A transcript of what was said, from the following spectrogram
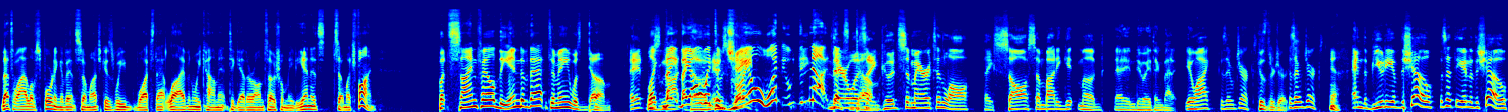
That's why I love sporting events so much because we watch that live and we comment together on social media, and it's so much fun. But Seinfeld, the end of that to me was dumb. It like was not they, they all went It to jail. great. What? Not there was dumb. a good Samaritan law. They saw somebody get mugged. They didn't do anything about it. You know why? Because they were jerks. because they're jerks. Because they were jerks. Yeah. And the beauty of the show was at the end of the show,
